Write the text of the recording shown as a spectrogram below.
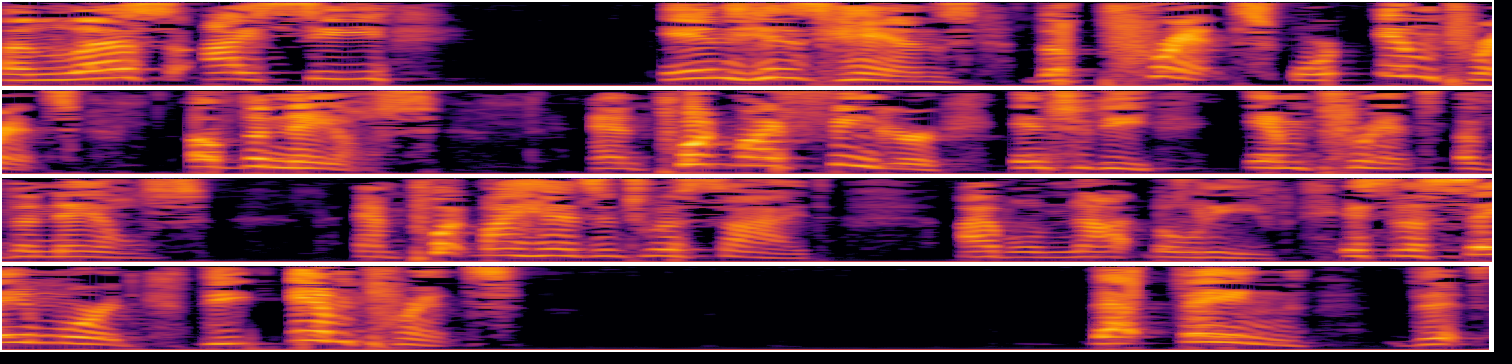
Unless I see in his hands the print or imprint of the nails, and put my finger into the imprint of the nails, and put my hands into his side, I will not believe. It's the same word, the imprint that thing that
